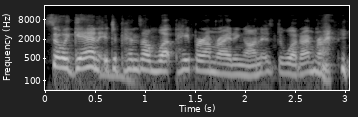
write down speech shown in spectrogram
so again it depends on what paper i'm writing on as to what i'm writing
